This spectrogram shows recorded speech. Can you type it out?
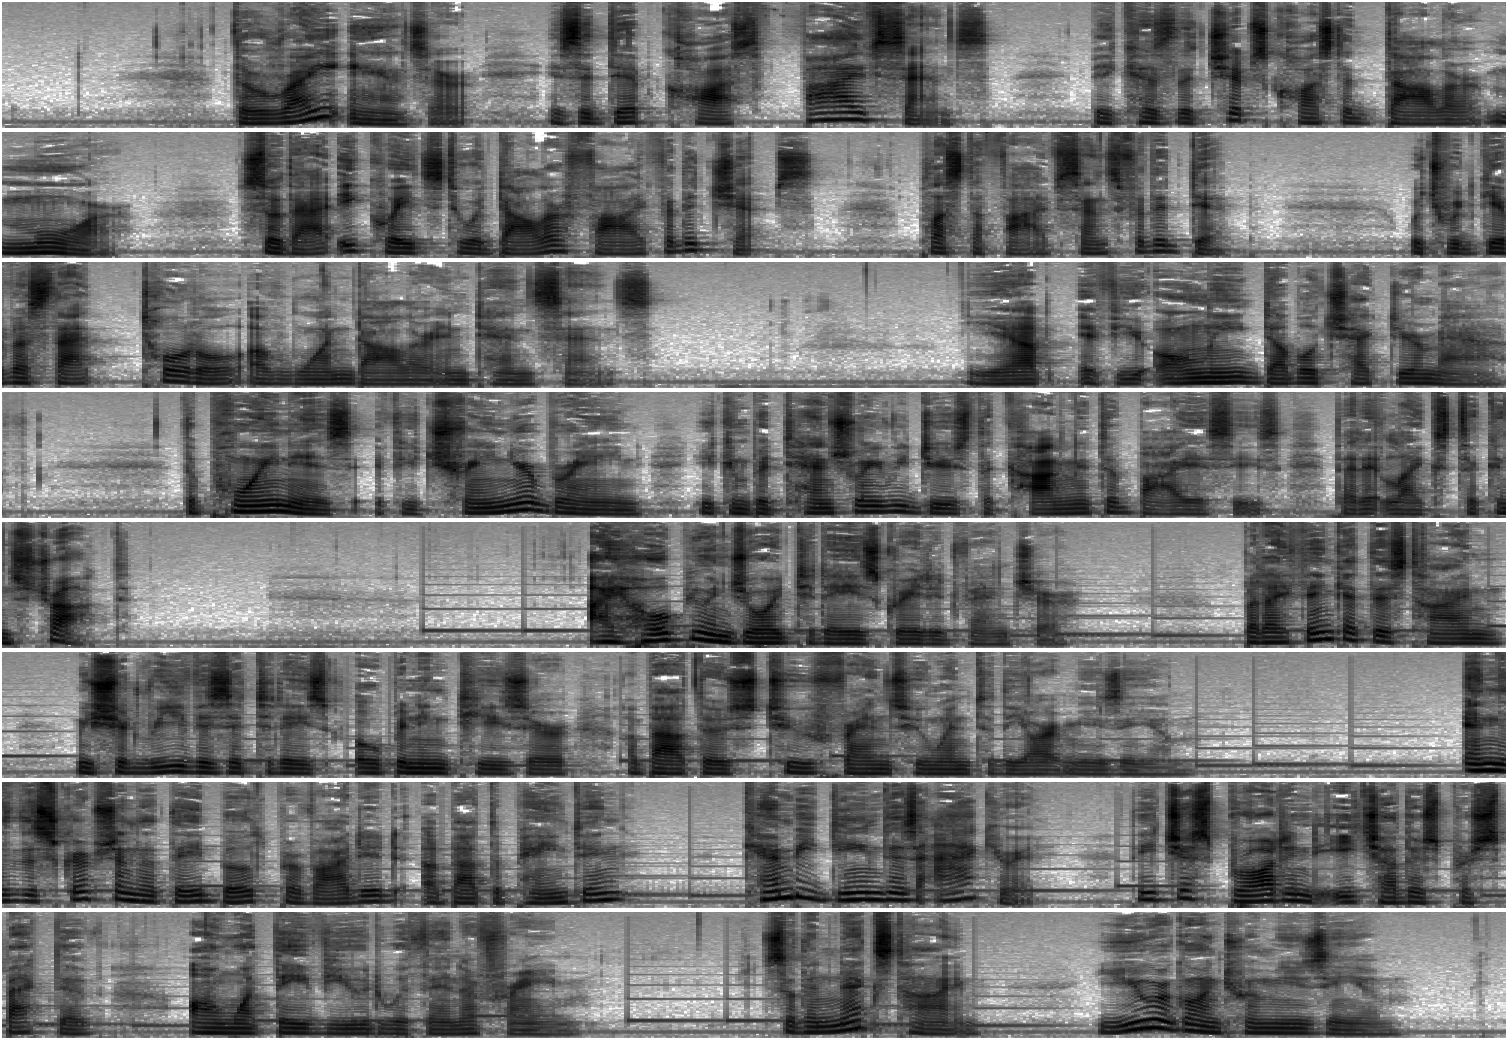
The right answer is the dip cost 5 cents because the chips cost a dollar more. So that equates to a dollar 5 for the chips plus the 5 cents for the dip, which would give us that total of $1.10. Yep, if you only double checked your math. The point is, if you train your brain, you can potentially reduce the cognitive biases that it likes to construct. I hope you enjoyed today's great adventure, but I think at this time we should revisit today's opening teaser about those two friends who went to the art museum. And the description that they both provided about the painting can be deemed as accurate. They just broadened each other's perspective on what they viewed within a frame. So the next time you are going to a museum,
